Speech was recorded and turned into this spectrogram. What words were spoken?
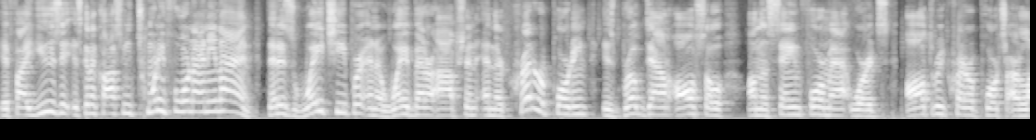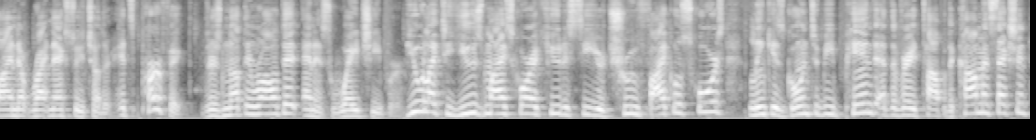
If I use it, it's gonna cost me $24.99. That is way cheaper and a way better option. And their credit reporting is broke down also on the same format where reports, all three credit reports are lined up right next to each other. It's perfect. There's nothing wrong with it and it's way cheaper. If you would like to use MyScoreIQ to see your true FICO scores, link is going to be pinned at the very top of the comment section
